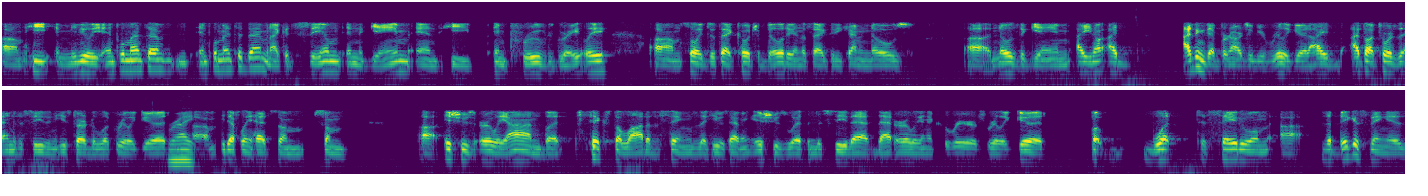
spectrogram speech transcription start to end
Um, he immediately implement them, implemented them, and I could see him in the game, and he improved greatly. Um, so like just that coachability and the fact that he kind of knows uh, knows the game. I, you know, I I think that Bernard's gonna be really good. I I thought towards the end of the season he started to look really good. Right. Um, he definitely had some some uh, issues early on, but fixed a lot of the things that he was having issues with. And to see that that early in a career is really good. But what to say to him? Uh, the biggest thing is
